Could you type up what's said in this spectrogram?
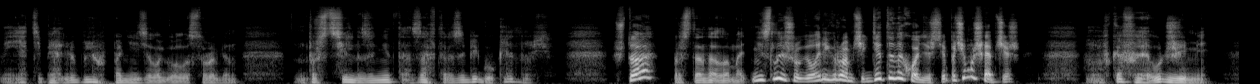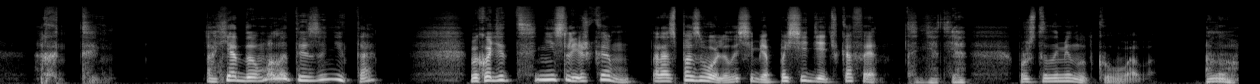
я тебя люблю, — понизила голос Робин. — Просто сильно занята. Завтра забегу, клянусь. — Что? — простонала мать. — Не слышу, говори громче. Где ты находишься? Почему шепчешь? — В кафе у Джимми. — Ах ты! — Ах, я думала, ты занята. Выходит, не слишком, раз позволила себе посидеть в кафе. — Да нет, я Просто на минутку. Алло.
